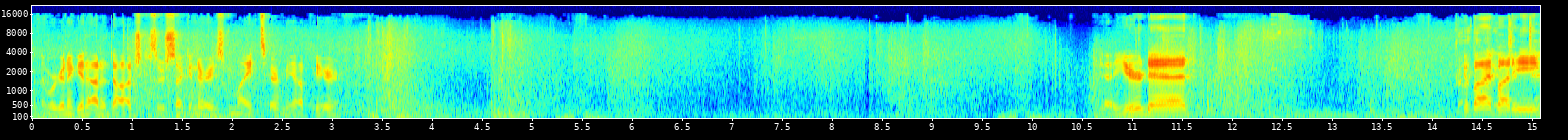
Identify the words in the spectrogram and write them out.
And then we're gonna get out of dodge because their secondaries might tear me up here. Yeah, you're dead. Goodbye, buddy.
